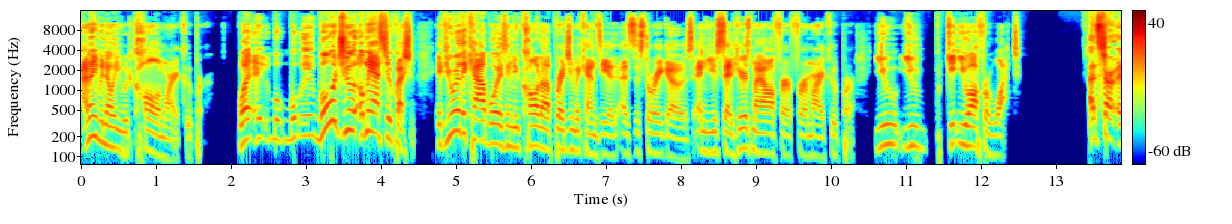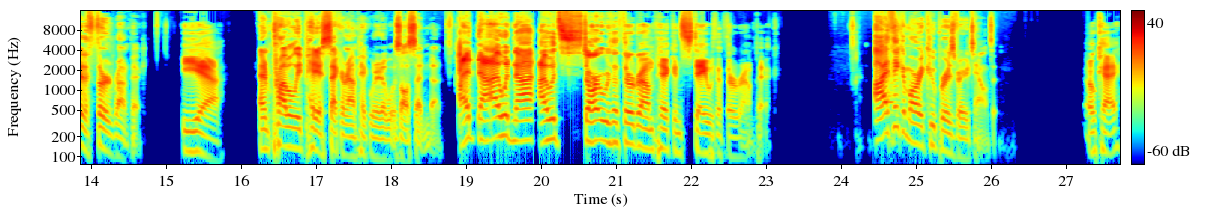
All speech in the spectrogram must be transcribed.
I don't even know what you would call Amari Cooper. What eh, what would you? Let me ask you a question. If you were the Cowboys and you called up Reggie McKenzie, as, as the story goes, and you said, "Here's my offer for Amari Cooper," you you get you offer what? I'd start at a third round pick. Yeah, and probably pay a second round pick when it was all said and done. I I would not. I would start with a third round pick and stay with a third round pick. I think Amari Cooper is very talented. Okay.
